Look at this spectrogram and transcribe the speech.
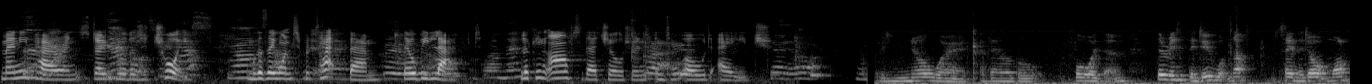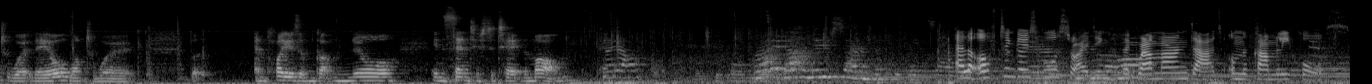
Many parents don't feel there's a choice, and because they want to protect them, they will be left looking after their children until old age. There is no work available for them. There is, they do what not saying they don't want to work. They all want to work, but employers have got no incentives to take them on. Ella often goes horse riding with her grandma and dad on the family horse,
